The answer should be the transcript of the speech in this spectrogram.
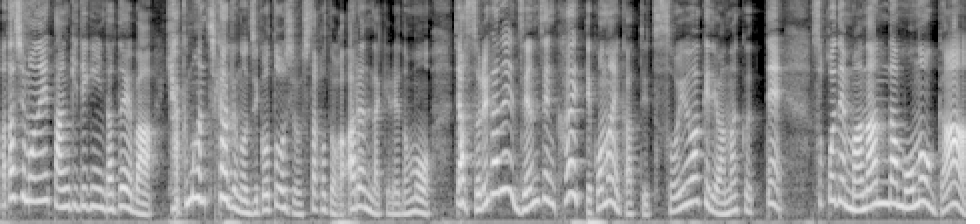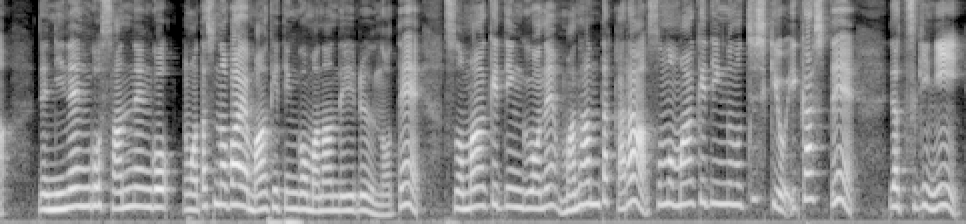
私もね、短期的に例えば100万近くの自己投資をしたことがあるんだけれども、じゃあそれがね、全然返ってこないかっていうとそういうわけではなくって、そこで学んだものが、で、2年後、3年後、私の場合はマーケティングを学んでいるので、そのマーケティングをね、学んだから、そのマーケティングの知識を活かして、じゃあ次に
